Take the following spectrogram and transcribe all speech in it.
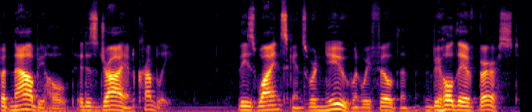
But now, behold, it is dry and crumbly. These wineskins were new when we filled them, and behold, they have burst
